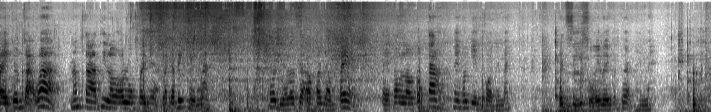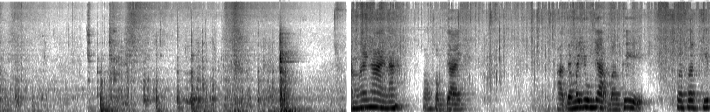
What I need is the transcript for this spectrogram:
ส่จนกะว่าน้ำตาลที่เราเอาลงไปเนี่ย มันจะไม่แข็งนะเพราะเดี๋ยวเราจะเอาขยำแป้ง แต่ตอนเราต้องตั้งให้เขาเย็นก่อนเห็นไหมเป็นสีสวยเลยเพื่อนๆเห็นไหมทำง่ายๆนะของสมใจ อาจจะไม่ยุ่งยากเหมือนที่เพื่อนๆคิด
